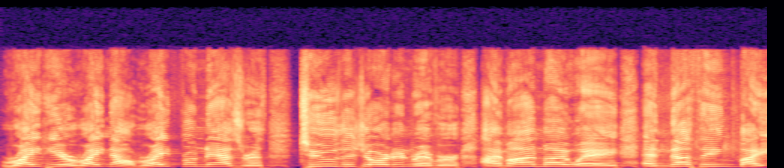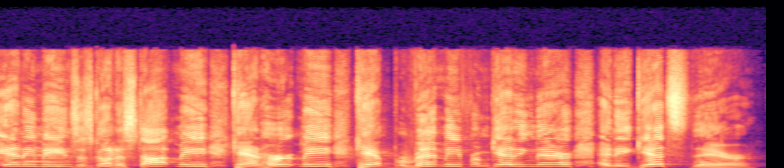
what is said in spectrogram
right here, right now, right from Nazareth to the Jordan River. I'm on my way, and nothing by any means is going to stop me, can't hurt me, can't prevent me from getting there. And he gets there.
